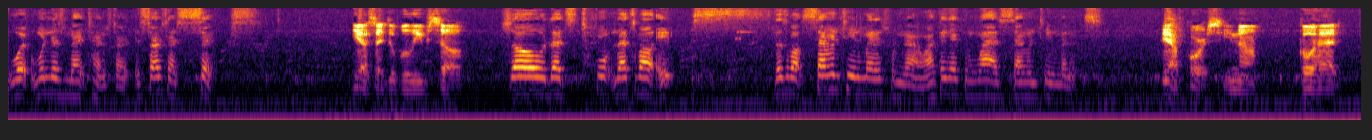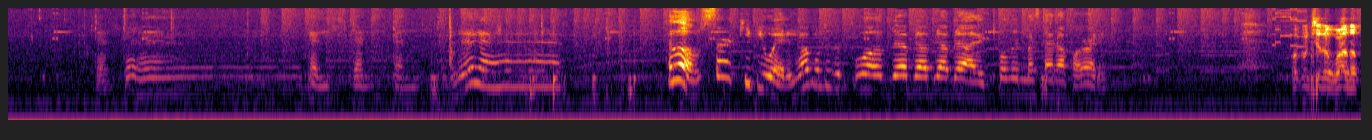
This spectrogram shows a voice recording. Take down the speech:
what, when does nighttime start? It starts at 6. Yes, I do believe so. So that's that's about 8 that's about 17 minutes from now. I think I can last 17 minutes. Yeah, of course. You know. Go ahead. Dun, dun, dun. Dun, dun, dun, dun, dun, dun. Hello, sir. Keep you waiting. Welcome to the blah blah blah blah blah. I totally messed that up already. Welcome to the world of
